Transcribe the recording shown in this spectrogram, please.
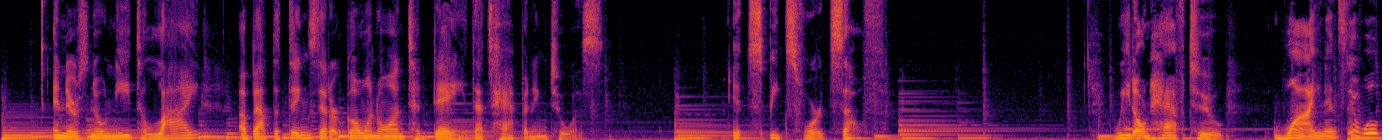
And there's no need to lie about the things that are going on today that's happening to us. It speaks for itself. We don't have to whine and say, well,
